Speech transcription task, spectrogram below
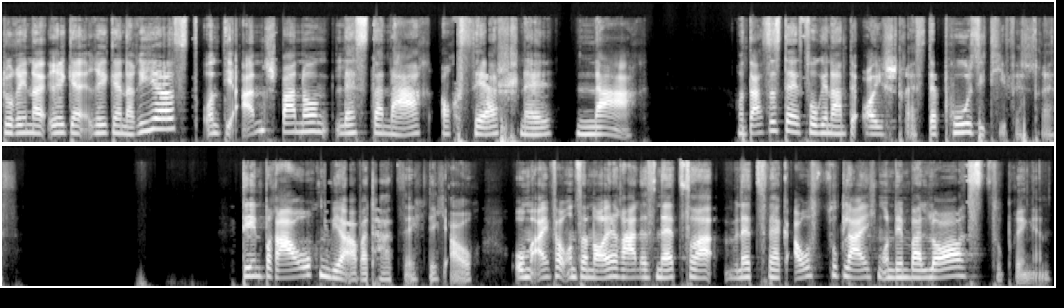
Du regenerierst und die Anspannung lässt danach auch sehr schnell nach. Und das ist der sogenannte Eustress, der positive Stress. Den brauchen wir aber tatsächlich auch, um einfach unser neurales Netzwerk auszugleichen und in Balance zu bringen.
